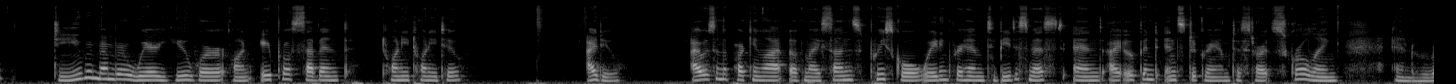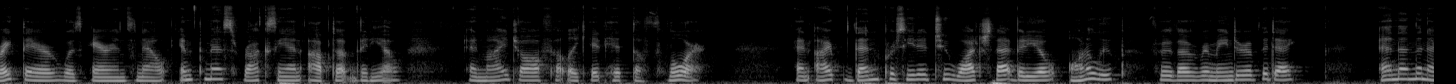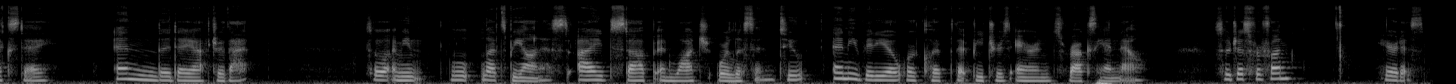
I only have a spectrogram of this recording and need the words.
do you remember where you were on April 7th, 2022? I do. I was in the parking lot of my son's preschool waiting for him to be dismissed, and I opened Instagram to start scrolling, and right there was Aaron's now infamous Roxanne opt up video, and my jaw felt like it hit the floor. And I then proceeded to watch that video on a loop for the remainder of the day, and then the next day, and the day after that. So, I mean, l- let's be honest, I'd stop and watch or listen to any video or clip that features Aaron's Roxanne now. So, just for fun, here it is.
